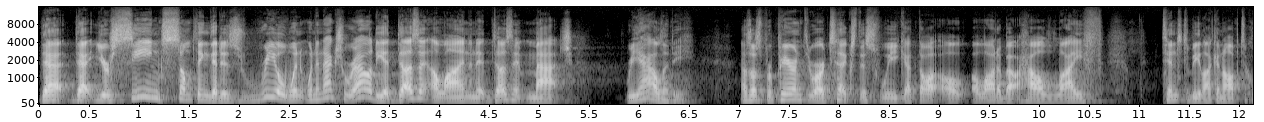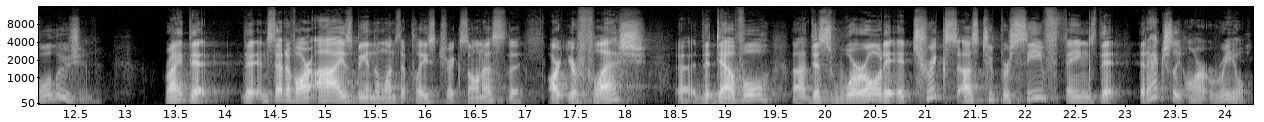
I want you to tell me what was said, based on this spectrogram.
that, that you're seeing something that is real when, when in actuality it doesn't align and it doesn't match reality. As I was preparing through our text this week, I thought a lot about how life tends to be like an optical illusion, right? That, that instead of our eyes being the ones that plays tricks on us, the, our, your flesh, uh, the devil, uh, this world, it, it tricks us to perceive things that, that actually aren't real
